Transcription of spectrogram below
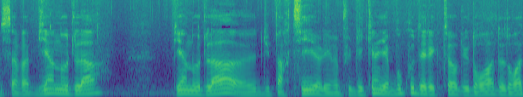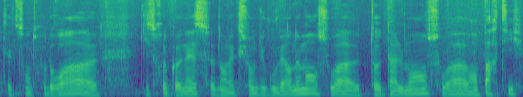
Ça va bien au-delà euh, du parti Les Républicains. Il y a beaucoup d'électeurs du droit, de droite et de centre-droit euh, qui se reconnaissent dans l'action du gouvernement, soit totalement, soit en partie.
